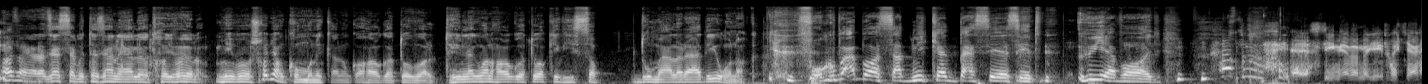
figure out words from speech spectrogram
az olyan az eszembe a zene előtt, hogy vajon, mi most hogyan kommunikálunk a hallgatóval? Tényleg van hallgató, aki vissza dumál a rádiónak? Fogbába a szád, miket beszélsz itt? Hülye vagy? Hát, ezt e-mailben megírhatják.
